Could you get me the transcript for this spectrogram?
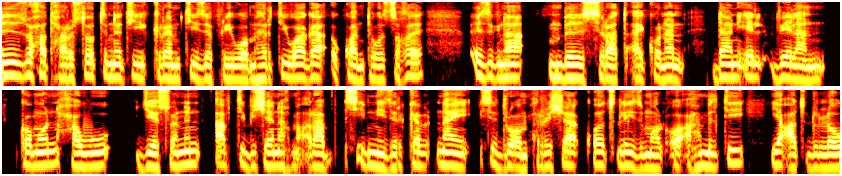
ብዙሓት ሓረስቶት ነቲ ክረምቲ ዘፍርይዎ ምህርቲ ዋጋ እኳ እንተወሰኸ እዚ ግና ብስራት ኣይኮነን። ዳንኤል ቬላን ከምኡውን ሓዉ ጄሶንን ኣብቲ ብሸነኽ ምዕራብ ሲድኒ ዝርከብ ናይ ስድርኦም ሕርሻ ቈጽሊ ዝመልኦ ኣሕምልቲ ይዓጽዱ ኣለዉ።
